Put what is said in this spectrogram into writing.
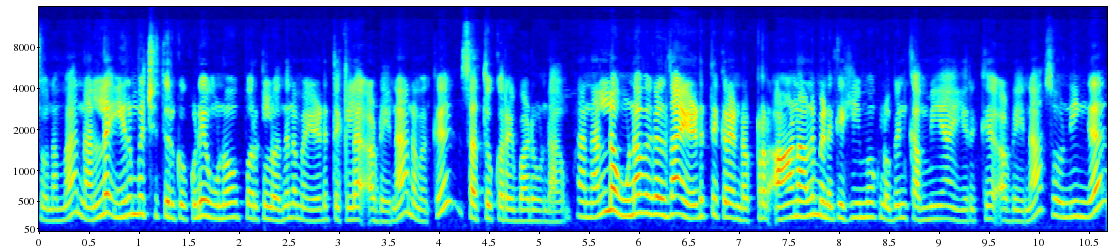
ஸோ நம்ம நல்ல இரும்புச்சத்து இருக்கக்கூடிய உணவுப் பொருட்கள் வந்து நம்ம எடுத்துக்கல அப்படின்னா நமக்கு சத்து குறைபாடு உண்டாகும். நான் நல்ல உணவுகள் தான் எடுத்துக்கிறேன் டாக்டர் ஆனாலும் எனக்கு ஹீமோகுளோபின் கம்மியாக இருக்குது அப்படின்னா ஸோ நீங்கள்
